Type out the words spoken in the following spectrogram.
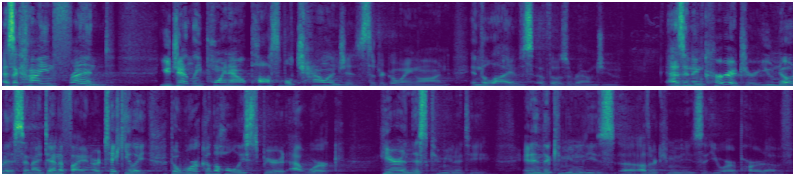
As a kind friend, you gently point out possible challenges that are going on in the lives of those around you. As an encourager, you notice and identify and articulate the work of the Holy Spirit at work here in this community and in the communities, uh, other communities that you are a part of.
